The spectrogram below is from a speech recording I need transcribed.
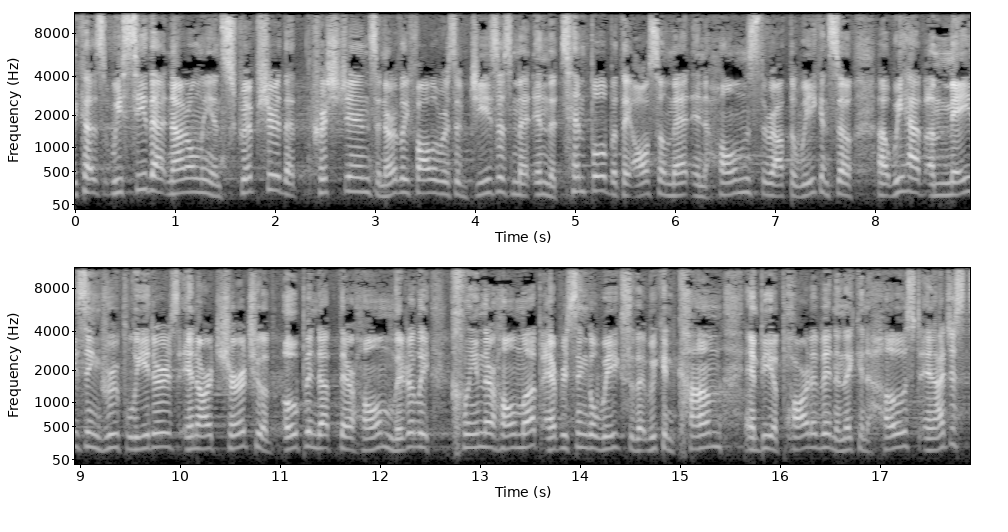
Because we see that not only in Scripture, that Christians and early followers of Jesus met in the temple, but they also met in homes throughout the week. And so uh, we have amazing group leaders in our church who have opened up their home, literally cleaned their home up every single week so that we can come and be a part of it and they can host. And I just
